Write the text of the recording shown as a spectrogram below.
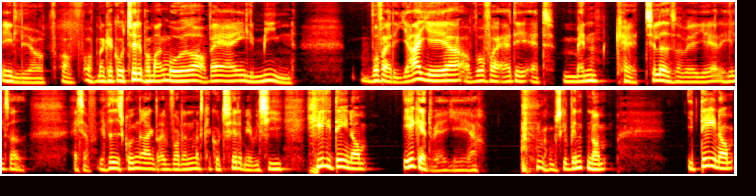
egentlig, og, og, og man kan gå til det på mange måder, og hvad er egentlig min... Hvorfor er det, jeg jæger, og hvorfor er det, at man kan tillade sig at være jæger det hele taget? Altså, jeg ved sgu ikke engang, hvordan man skal gå til det, men jeg vil sige, hele ideen om ikke at være jæger, man kan måske vente den om, ideen om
